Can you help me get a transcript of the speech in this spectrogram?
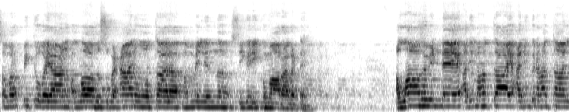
സമർപ്പിക്കുകയാണ് അള്ളാഹു സുബാനുത്താല നമ്മിൽ നിന്ന് സ്വീകരിക്കുമാറാകട്ടെ. അള്ളാഹുവിന്റെ അതിമഹത്തായ അനുഗ്രഹത്താൽ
